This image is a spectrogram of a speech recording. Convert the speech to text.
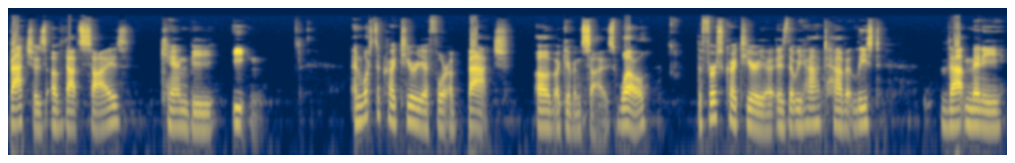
batches of that size can be eaten. And what's the criteria for a batch of a given size? Well, the first criteria is that we have to have at least that many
